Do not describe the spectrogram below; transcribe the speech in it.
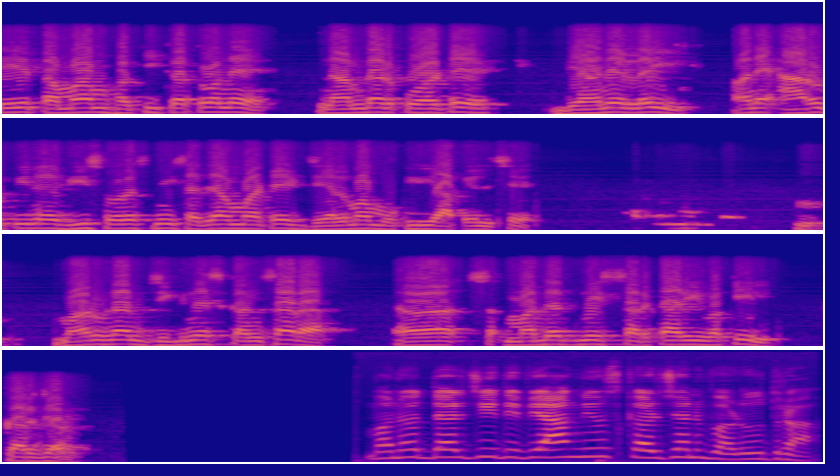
તે તમામ હકીકતોને નામદાર કોર્ટે ધ્યાને લઈ અને આરોપીને વીસ વર્ષની સજા માટે જેલમાં મોકલી આપેલ છે. મારું નામ જિગ્નેશ કંસારા મદદનીશ સરકારી વકીલ કરજણ. મનોજ દરજી દિવ્યાંગ ન્યૂઝ કરજણ વડોદરા.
